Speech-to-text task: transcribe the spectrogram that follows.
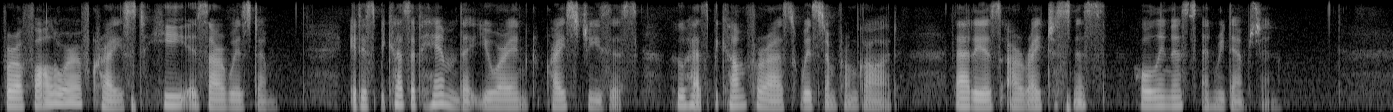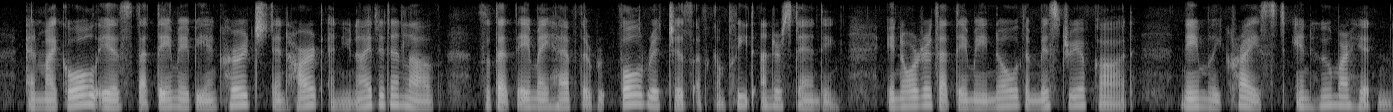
For a follower of Christ, He is our wisdom. It is because of Him that you are in Christ Jesus, who has become for us wisdom from God, that is, our righteousness, holiness, and redemption. And my goal is that they may be encouraged in heart and united in love, so that they may have the full riches of complete understanding in order that they may know the mystery of God, namely Christ, in whom are hidden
